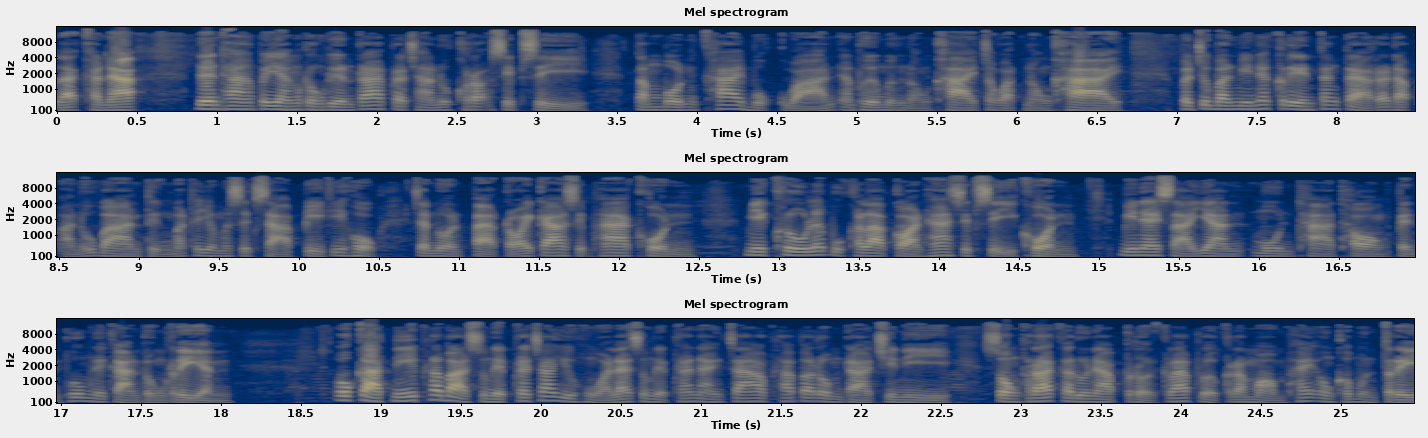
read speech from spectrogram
และคณะ เดินทางไปยังโรงเรียนราชประชานุเคราะห์ 14 ตำบลค่ายบกหวาน อำเภอเมืองหนองคาย จังหวัดหนองคาย ปัจจุบันมีนักเรียนตั้งแต่ระดับอนุบาลถึงมัธยมศึกษาปีที่ 6 จำนวน 895 คน มีครูและบุคลากร 54 คน มีนายสายันมูลทาทองเป็นผู้อำนวยการโรงเรียน โอกาสนี้พระบาทสมเด็จพระเจ้าอยู่หัวและสมเด็จพระนางเจ้าพระบรมราชินี ทรงพระกรุณาโปรดเกล้าโปรดกระหม่อมให้องคมนตรี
